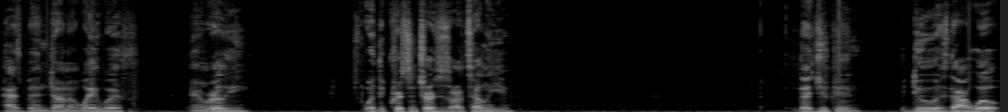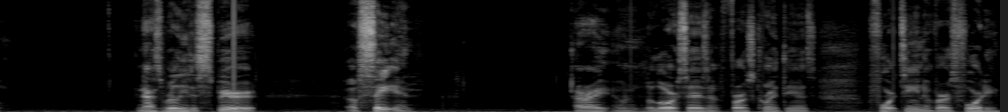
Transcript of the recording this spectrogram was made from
has been done away with. And really, what the Christian churches are telling you, that you can do as thou wilt. And that's really the spirit of Satan. All right. And the Lord says in First Corinthians 14 and verse 40,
